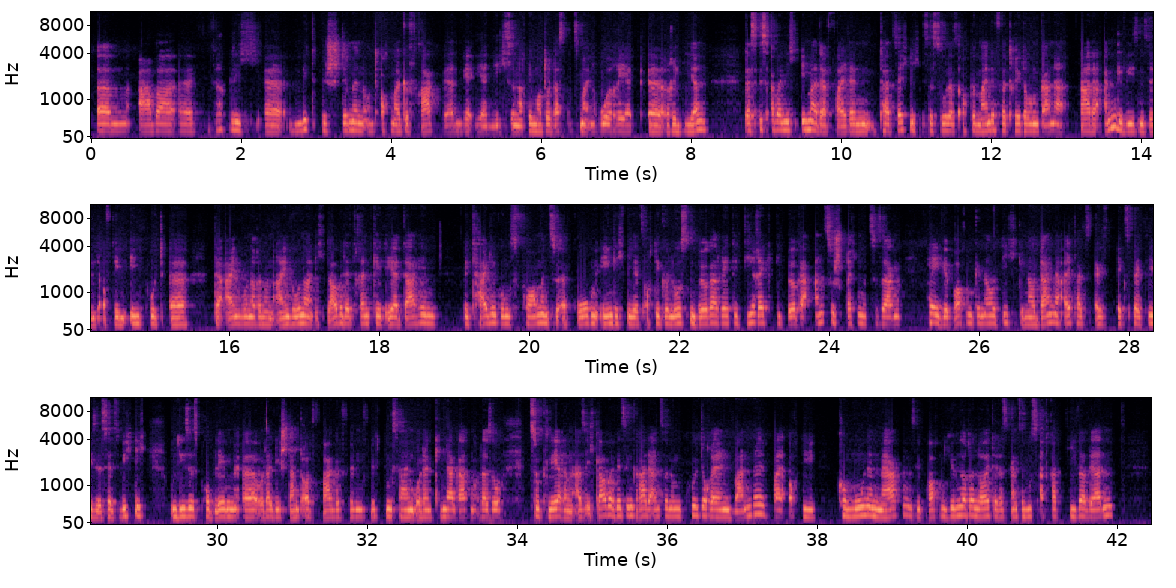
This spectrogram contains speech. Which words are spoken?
Ähm, aber äh, wirklich äh, mitbestimmen und auch mal gefragt werden wir eher nicht. So nach dem Motto, lasst uns mal in Ruhe re äh, regieren. Das ist aber nicht immer der Fall, denn tatsächlich ist es so, dass auch Gemeindevertreterinnen gerade angewiesen sind auf den Input äh, der Einwohnerinnen und Einwohner. Und ich glaube, der Trend geht eher dahin, Beteiligungsformen zu erproben, ähnlich wie jetzt auch die gelosten Bürgerräte, direkt die Bürger anzusprechen und zu sagen, hey, wir brauchen genau dich, genau deine Alltagsexpertise ist jetzt wichtig, um dieses Problem äh, oder die Standortfrage für ein Flüchtlingsheim oder einen Kindergarten oder so zu klären. Also ich glaube, wir sind gerade an so einem kulturellen Wandel, weil auch die Kommunen merken, sie brauchen jüngere Leute, das Ganze muss attraktiver werden.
